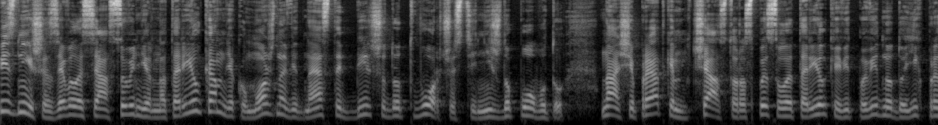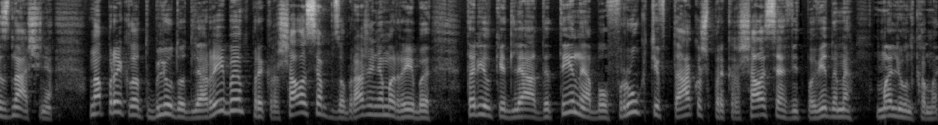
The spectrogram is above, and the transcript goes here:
Пізніше з'явилася сувенірна тарілка, яку можна віднести більше до творчості ніж до побуту. Наші предки часто розписували тарілки відповідно до їх призначення. Наприклад, блюдо для риби прикрашалося зображеннями риби. Тарілки для дитини або фруктів також прикрашалися відповідними малюнками.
